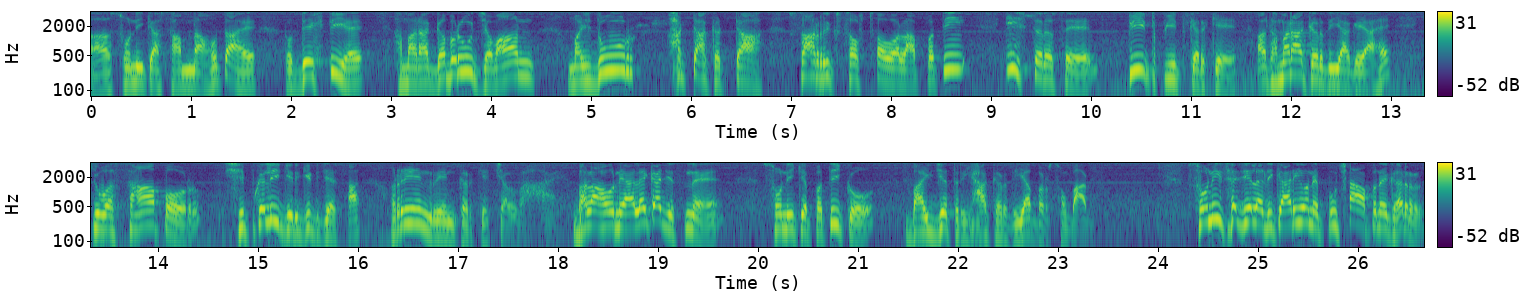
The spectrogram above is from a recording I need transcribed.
आ, सोनी का सामना होता है तो देखती है हमारा गबरू जवान मजदूर हट्टा कट्टा शारीरिक स्वस्थ वाला पति इस तरह से पीट पीट करके अधमरा कर दिया गया है कि वह सांप और छिपकली गिरगिट जैसा रेंग रेंग करके चल रहा है। भला हो न्यायालय का जिसने सोनी के पति को बाइजत रिहा कर दिया बरसों बाद। सोनी से जेल अधिकारियों ने पूछा अपने घर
